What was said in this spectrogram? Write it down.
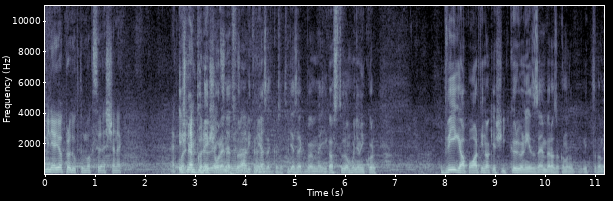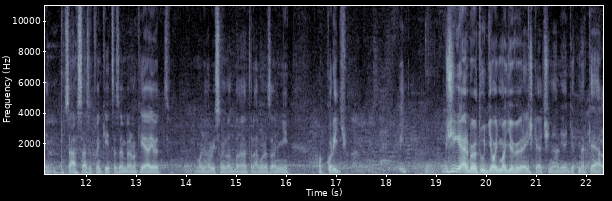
minél jobb produktumok szülessenek. Ekkor, és nem tudnék sorrendet felállítani Aha. ezek között, hogy ezekből melyik. Azt tudom, hogy amikor vége a partinak, és így körülnéz az ember azokon, a, mit tudom én, 100-150-200 emberen, aki eljött, magyar viszonylatban általában ez annyi, akkor így, így zsigerből tudja, hogy majd jövőre is kell csinálni egyet, mert kell.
